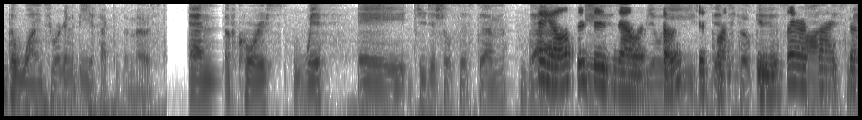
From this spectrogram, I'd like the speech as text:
the ones who are going to be affected the most. And of course, with a judicial system that Hey y'all, this is is Nell really Post. Just wanted to clarify some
